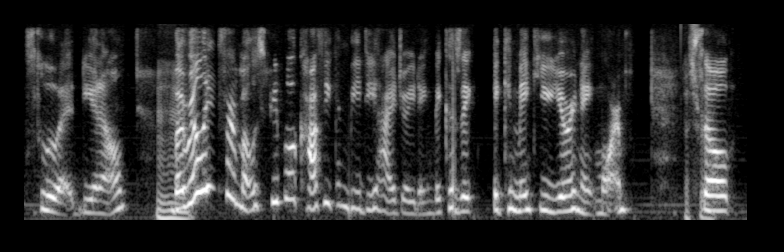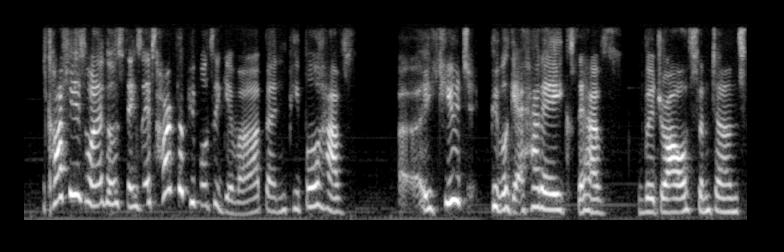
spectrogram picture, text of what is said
fluid you know? Mhm. but really for most people coffee can be dehydrating because it, it can make you urinate more. That's right. so coffee is one of those things. It's hard for people to give up and people have a huge people get headaches they have withdrawal symptoms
